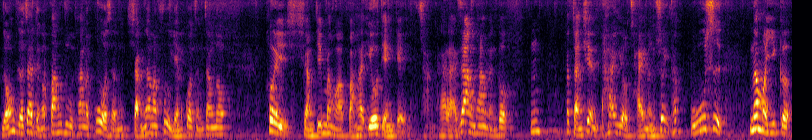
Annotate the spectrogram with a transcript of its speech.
荣格在整个帮助他的过程，想让他复原的过程当中，会想尽办法把他优点给敞开来，让他能够，嗯，他展现他有才能，所以他不是那么一个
